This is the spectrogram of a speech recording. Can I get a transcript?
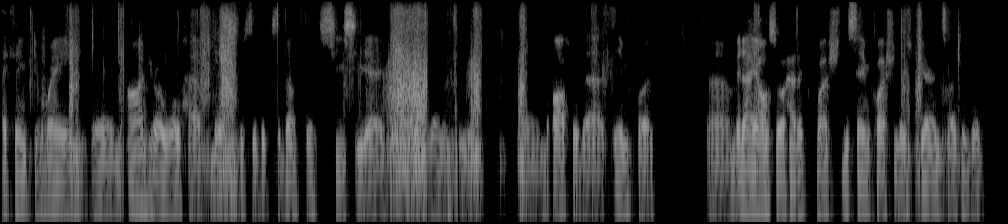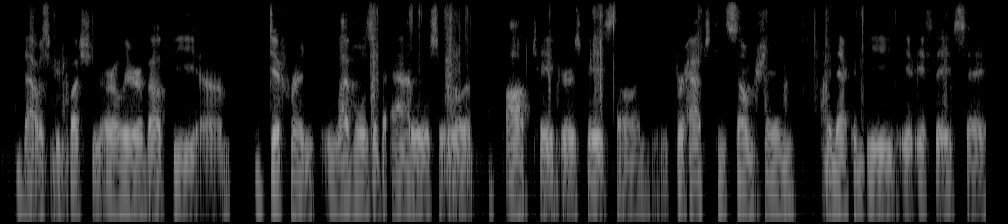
I think Dwayne and Andra will have more specifics about the CCA. I wanted to um, offer that input. Um, and I also had a question, the same question as Jen. So I think that that was a good question earlier about the um, different levels of adders or off takers based on perhaps consumption. And that could be if they say,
